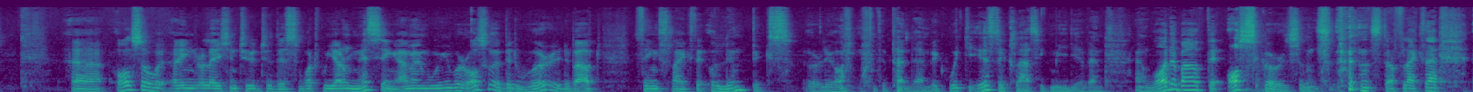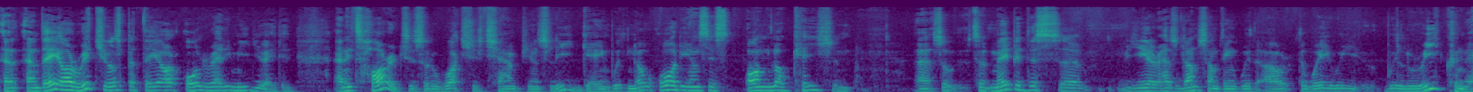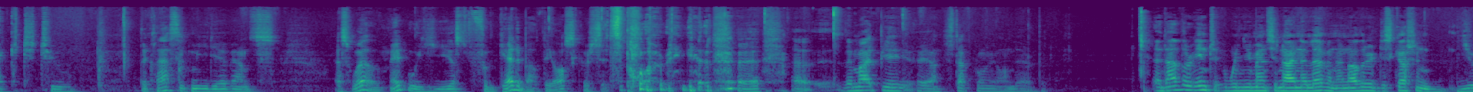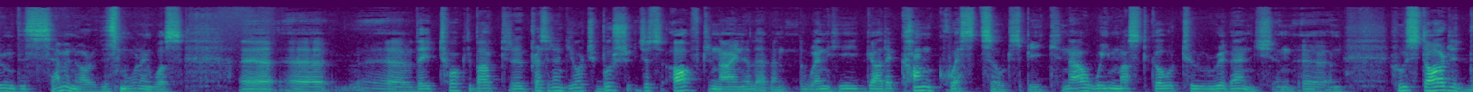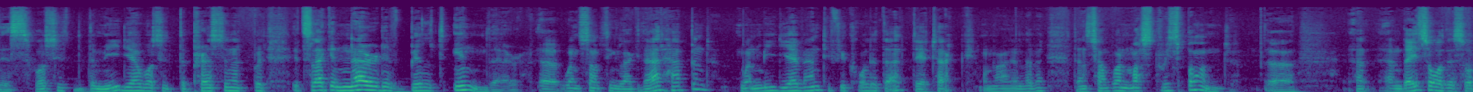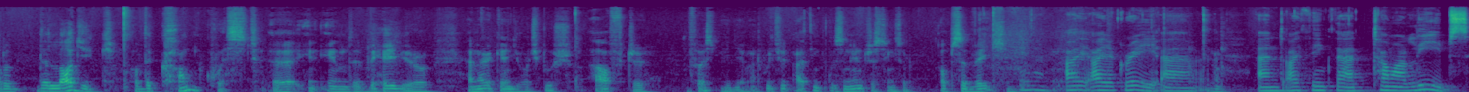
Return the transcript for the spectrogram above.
Uh, also, uh, in relation to, to this, what we are missing, I mean, we were also a bit worried about things like the Olympics early on with the pandemic, which is a classic media event. And what about the Oscars and, stuff like that? And, and they are rituals, but they are already mediated. And it's hard to sort of watch a Champions League game with no audiences on location. Uh, so, so maybe this uh, year has done something with our the way we will reconnect to the classic media events as well. Maybe we just forget about the Oscars. It's boring. uh, uh, there might be uh, stuff going on there. But another when you mentioned 9/11, another discussion during this seminar this morning was. Uh, uh, uh, they talked about President George Bush just after 9 11 when he got a conquest, so to speak. Now we must go to revenge. And who started this? Was it the media? Was it the president? But it's like a narrative built in there. Uh, when something like that happened, one media event, if you call it that, the attack on 9 11, then someone must respond. Uh, and, and, they saw the sort of the logic of the conquest uh, in, in the behavior of America and George Bush after the first media event, which I think was an interesting sort of observation. Yeah, I, I agree. Uh, yeah. And I think that Tamar Liebes,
